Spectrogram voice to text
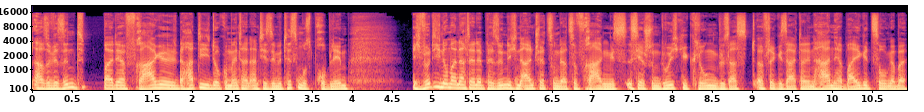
Also wir sind bei der Frage, hat die Dokumenta ein Antisemitismusproblem? Ich würde dich nochmal nach deiner persönlichen Einschätzung dazu fragen. Es ist ja schon durchgeklungen, du hast öfter gesagt, an den Haaren herbeigezogen, aber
